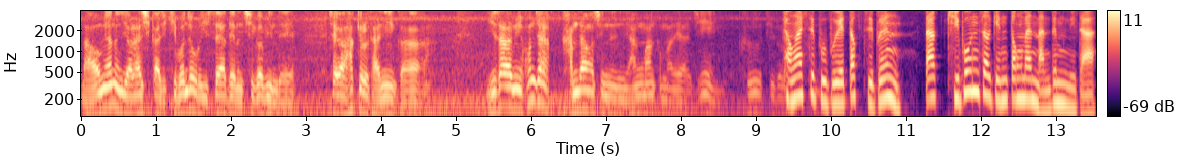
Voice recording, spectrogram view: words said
나오면은 11시까지 기본적으로 있어야 되는 직업인데 제가 학교를 다니니까 이 사람이 혼자 감당할 수 있는 양만큼만 해야지 그 뒤로 병아 씨 부부의 떡집은 딱 기본적인 떡만 만듭니다.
